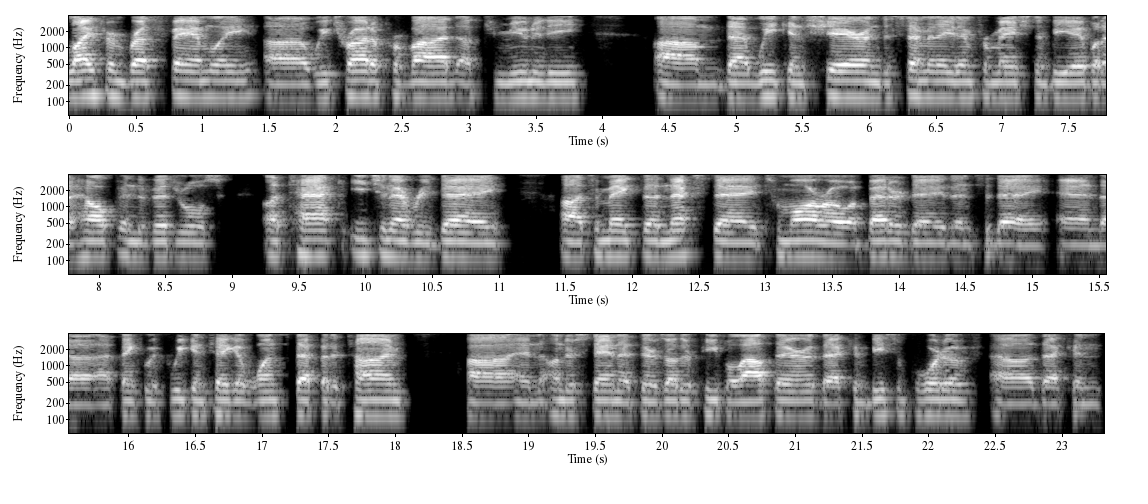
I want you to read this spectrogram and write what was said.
Life and Breath family. Uh, we try to provide a community um, that we can share and disseminate information and be able to help individuals attack each and every day uh, to make the next day, tomorrow, a better day than today. And uh, I think if we can take it one step at a time uh, and understand that there's other people out there that can be supportive, uh, that can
